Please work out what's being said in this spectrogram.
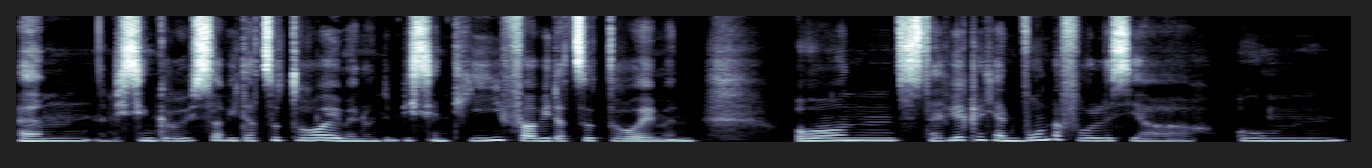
Ähm, ein bisschen größer wieder zu träumen und ein bisschen tiefer wieder zu träumen. Und es ist wirklich ein wundervolles Jahr, um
